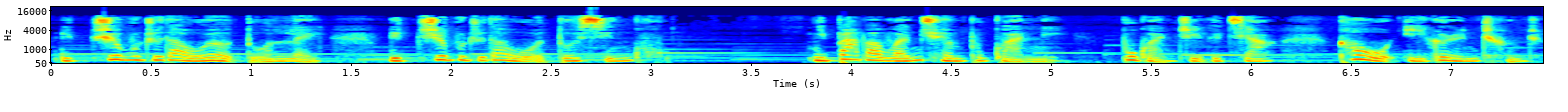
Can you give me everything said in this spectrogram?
你知不知道我有多累？你知不知道我多辛苦？你爸爸完全不管你，不管这个家，靠我一个人撑着。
